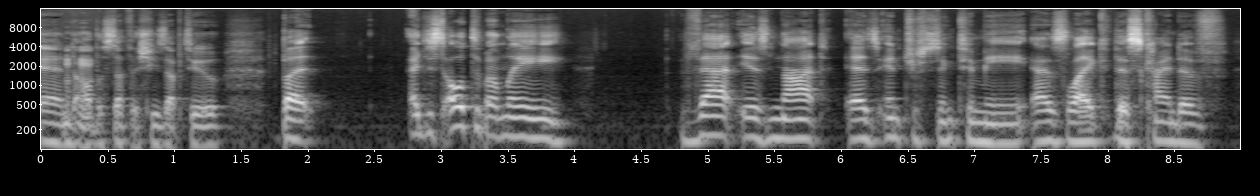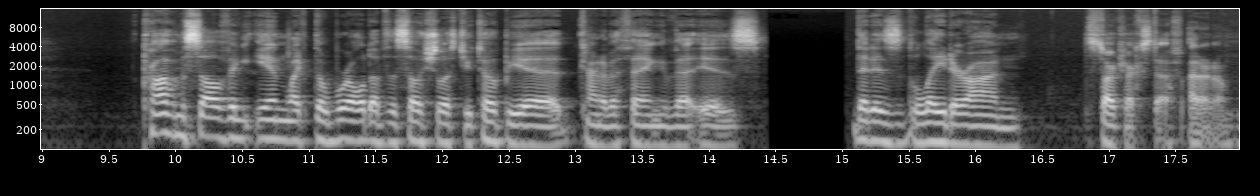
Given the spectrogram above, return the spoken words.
and all the stuff that she's up to. But I just ultimately that is not as interesting to me as like this kind of problem solving in like the world of the socialist utopia kind of a thing that is that is later on Star Trek stuff. I don't know.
